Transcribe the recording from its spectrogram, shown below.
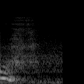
Oof.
